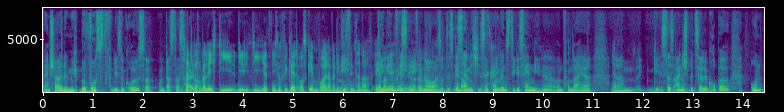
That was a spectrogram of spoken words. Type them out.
entscheide mich bewusst für diese Größe und dass das ich halt. hatte noch überlegt, die, die, die jetzt nicht so viel Geld ausgeben wollen, aber die, nee, sind dann auch eher die beim nehmen SE. SE also, genau, also das genau. ist ja nicht, ist ja kein günstiges Handy, ne? Und von daher ja. ähm, ist das eine spezielle Gruppe und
